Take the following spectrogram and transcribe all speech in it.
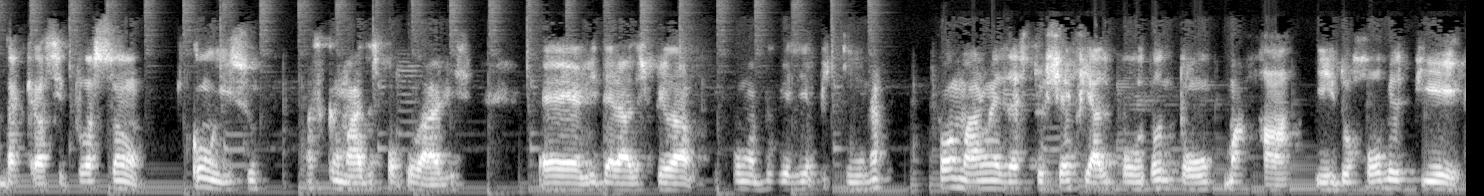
daquela situação. Com isso, as camadas populares, é, lideradas pela por uma burguesia pequena, formaram um exército chefiado por Danton Marat e do Robespierre,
